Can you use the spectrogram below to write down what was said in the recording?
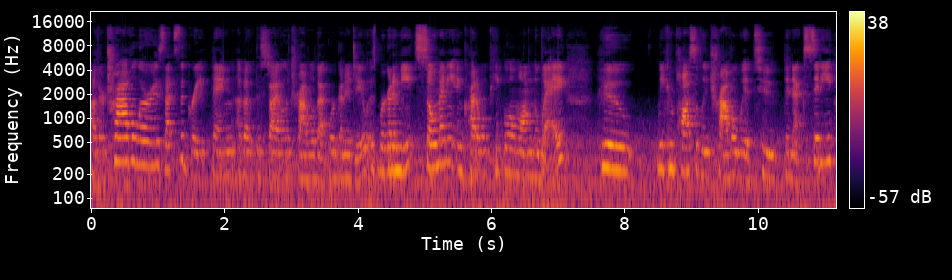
other travelers. That's the great thing about the style of travel that we're going to do is we're going to meet so many incredible people along the way who we can possibly travel with to the next city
